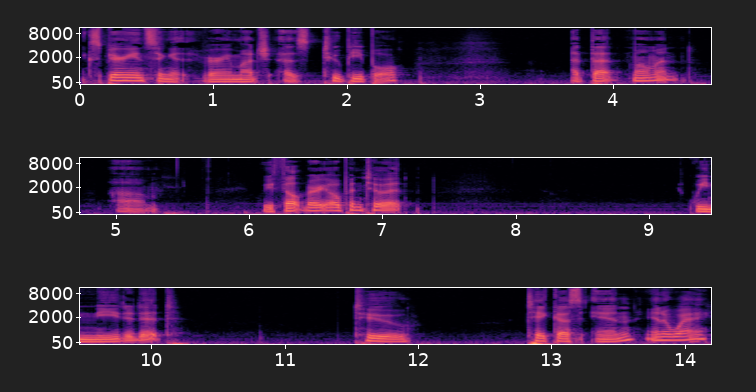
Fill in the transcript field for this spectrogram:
experiencing it very much as two people at that moment. Um, we felt very open to it. We needed it to take us in, in a way,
